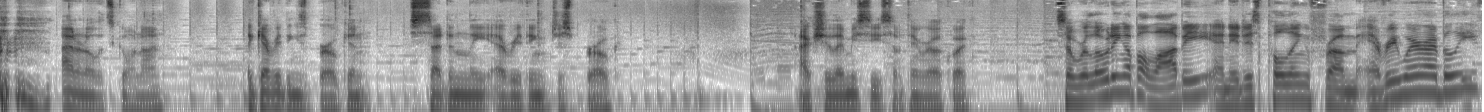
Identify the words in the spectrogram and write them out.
I don't know what's going on. Like, everything's broken. Suddenly, everything just broke. Actually, let me see something real quick. So we're loading up a lobby, and it is pulling from everywhere, I believe.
